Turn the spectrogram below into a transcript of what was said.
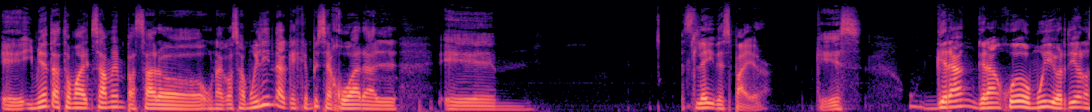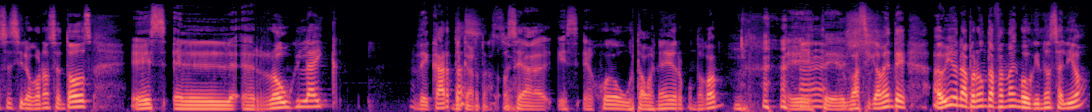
Eh, y mientras tomaba examen pasaron una cosa muy linda, que es que empecé a jugar al eh, Slay the Spire, que es un gran, gran juego, muy divertido, no sé si lo conocen todos. Es el, eh, roguelike de cartas. De cartas, O sí. sea, es el juego gustavosnyder.com. Este, básicamente, había una pregunta Fandango que no salió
